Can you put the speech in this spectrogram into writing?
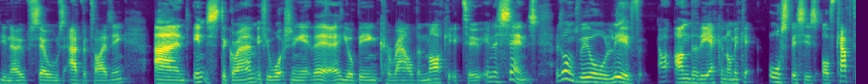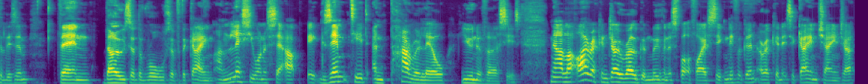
you know, sells advertising. And Instagram, if you're watching it there, you're being corralled and marketed to. In a sense, as long as we all live under the economic auspices of capitalism, then those are the rules of the game, unless you want to set up exempted and parallel universes. Now, like I reckon Joe Rogan moving to Spotify is significant. I reckon it's a game changer.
